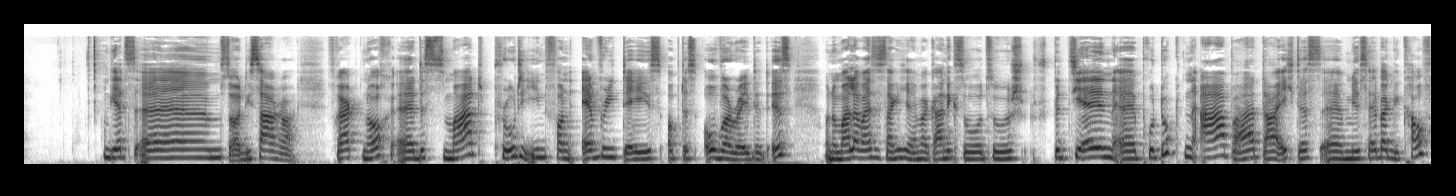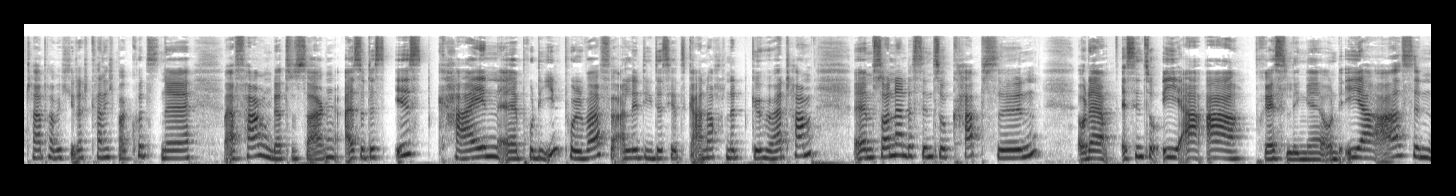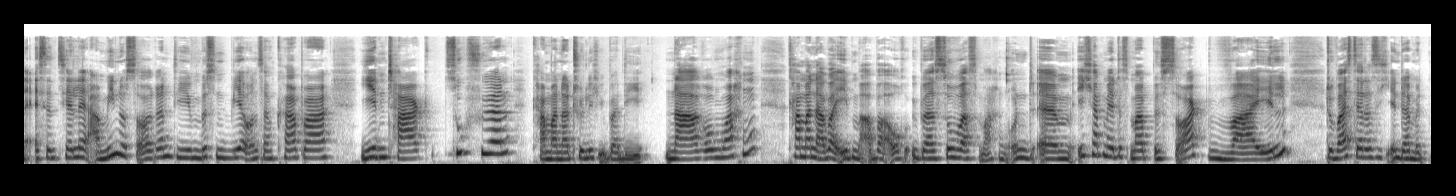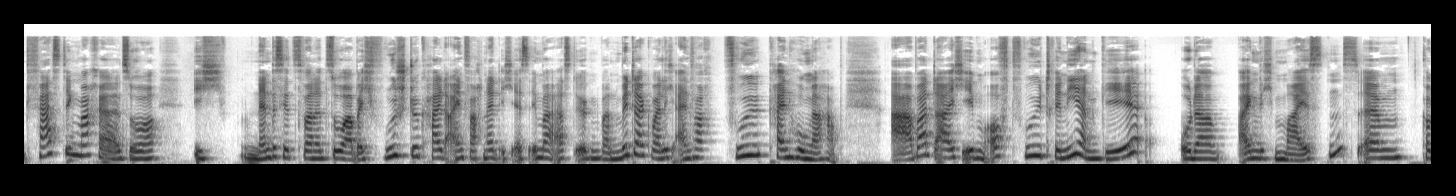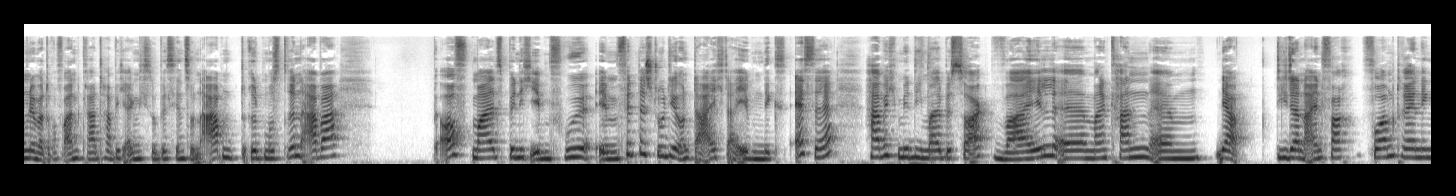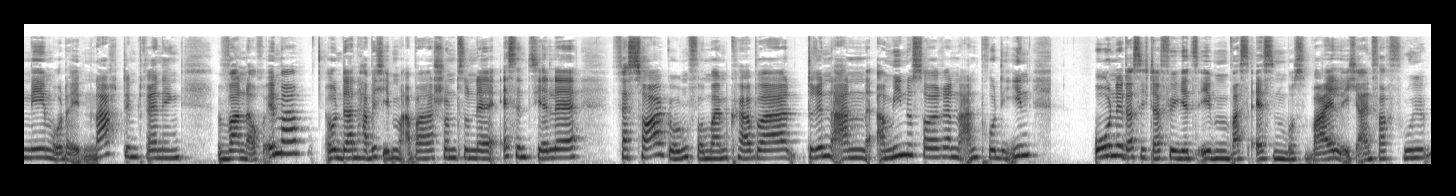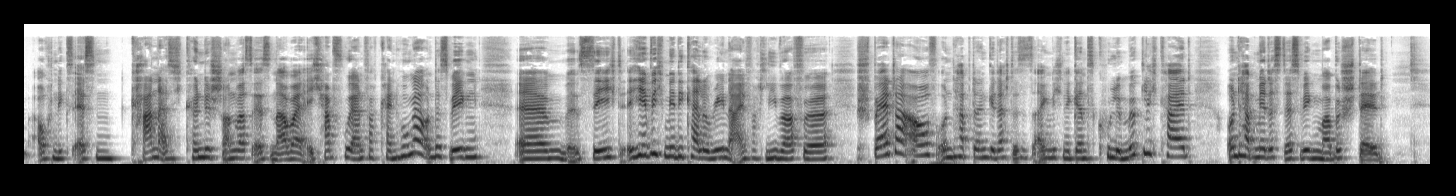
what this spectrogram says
Und jetzt, ähm, so, die Sarah fragt noch, äh, das Smart Protein von Everydays, ob das overrated ist. Und normalerweise sage ich ja immer gar nichts so zu speziellen äh, Produkten, aber da ich das äh, mir selber gekauft habe, habe ich gedacht, kann ich mal kurz eine Erfahrung dazu sagen. Also das ist kein äh, Proteinpulver für alle, die das jetzt gar noch nicht gehört haben, ähm, sondern das sind so Kapseln oder es sind so EAA-Presslinge. Und EAA sind essentielle Aminosäuren, die müssen wir unserem Körper jeden Tag zuführen. Kann man natürlich über die Nahrung machen, kann man aber eben aber auch über sowas machen. Und ähm, ich habe mir das mal besorgt, weil du weißt ja, dass ich Intermittent Fasting mache. Also ich nenne das jetzt zwar nicht so, aber ich frühstück halt einfach nicht. Ich esse immer erst irgendwann Mittag, weil ich einfach früh keinen Hunger habe. Aber da ich eben oft früh trainieren gehe oder eigentlich meistens, ähm, kommt immer drauf an, gerade habe ich eigentlich so ein bisschen so einen Abendrhythmus drin, aber oftmals bin ich eben früh im Fitnessstudio und da ich da eben nichts esse, habe ich mir die mal besorgt, weil äh, man kann ähm, ja die dann einfach vorm Training nehmen oder eben nach dem Training, wann auch immer. Und dann habe ich eben aber schon so eine essentielle Versorgung von meinem Körper drin an Aminosäuren, an Protein, ohne dass ich dafür jetzt eben was essen muss, weil ich einfach früh auch nichts essen kann. Also ich könnte schon was essen, aber ich habe früh einfach keinen Hunger und deswegen ähm, sehe ich, hebe ich mir die Kalorien einfach lieber für später auf und habe dann gedacht, das ist eigentlich eine ganz coole Möglichkeit und habe mir das deswegen mal bestellt.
